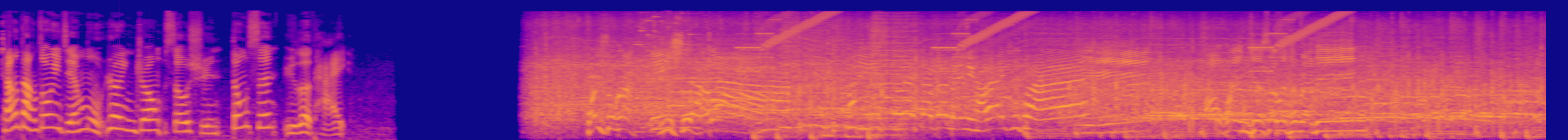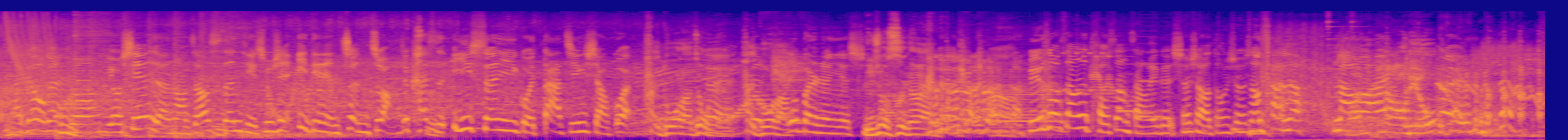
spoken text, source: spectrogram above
强档综艺节目热映中，搜寻东森娱乐台。欢迎收看《医师好啦》，欢迎各位帅哥美女好啦医师团。好，欢迎我们今天三位特别来宾。我跟你说，有些人哦，只要身体出现一点点症状，就开始疑神疑鬼、大惊小怪。太多了，这种人太多了。我本人也是。你就是对吧？比如说上次头上长了一个小小的东西，我想惨了，脑癌、脑瘤。对，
